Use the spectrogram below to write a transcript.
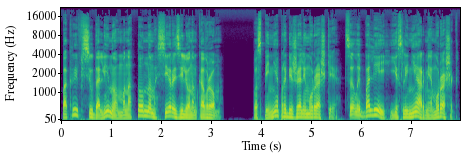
покрыв всю долину монотонным серо-зеленым ковром. По спине пробежали мурашки. Целый болей, если не армия мурашек.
